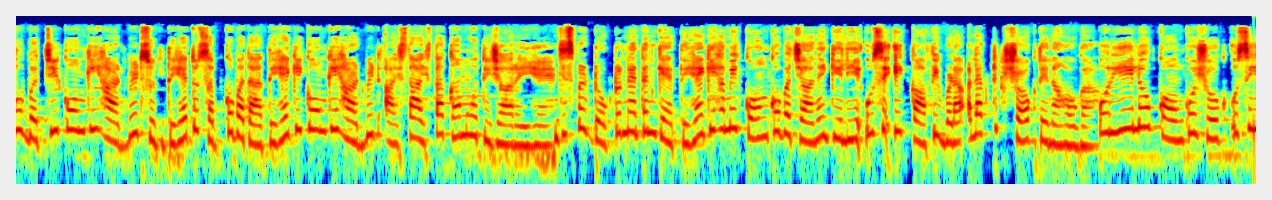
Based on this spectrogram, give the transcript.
वो बच्ची कॉन्ग की हार्ट बीट सुनती है तो सबको बताती है की कॉन्ग की हार्ट बीट आहिस्ता आहिस्ता कम होती जा रही है, जिस पर डॉक्टर नेतन कहते हैं की हमें कॉन्ग को बचाने के लिए उसे एक काफ़ी बड़ा इलेक्ट्रिक शॉक देना होगा। और ये लोग कॉन्ग को शॉक उसी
